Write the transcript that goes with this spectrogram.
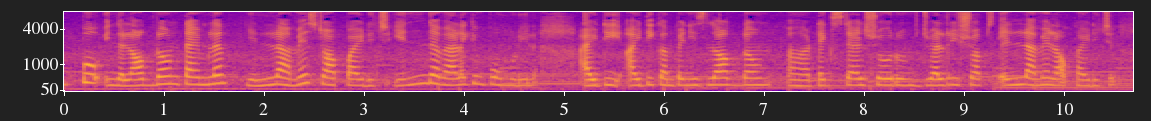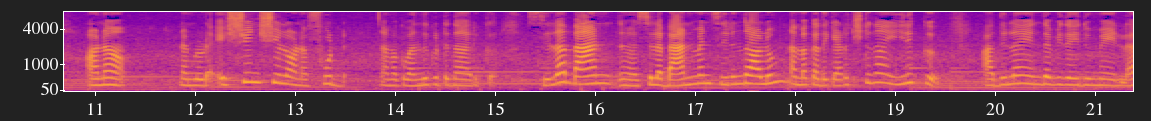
இப்போது இந்த லாக்டவுன் டைமில் எல்லாமே ஸ்டாப் ஆகிடுச்சு எந்த வேலைக்கும் போக முடியல. IT IT companies lockdown textile showrooms jewellery shops எல்லாமே லாக் ஆகிடுச்சு ஆனால் நம்மளோட எசென்ஷியலான ஃபுட் நமக்கு வந்துக்கிட்டு தான் இருக்குது சில பேன் சில பேன்மெண்ட்ஸ் இருந்தாலும் நமக்கு அது கிடச்சிட்டு தான் இருக்குது அதில் எந்த வித இதுவுமே இல்லை.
